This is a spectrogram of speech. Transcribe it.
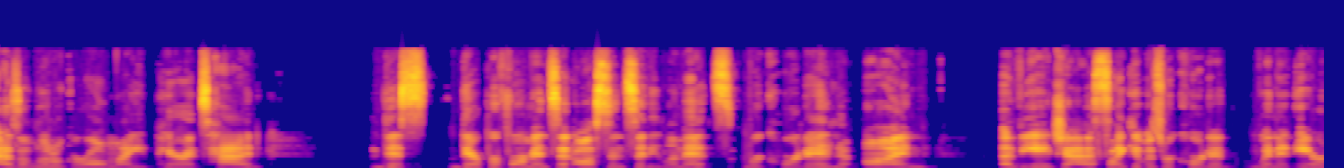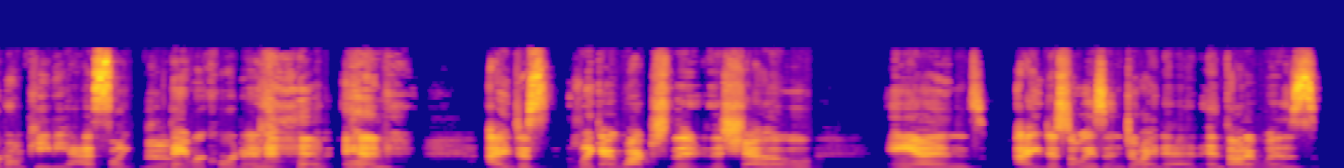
as a little girl my parents had this their performance at austin city limits recorded on a vhs like it was recorded when it aired on pbs like Yeah. they recorded it and i just like i watched the the show and I just always enjoyed it and thought it was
